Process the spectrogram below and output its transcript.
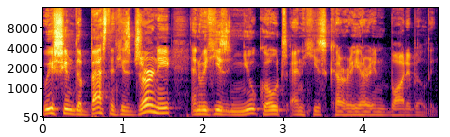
Wish him the best in his journey and with his new coach and his career in bodybuilding.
